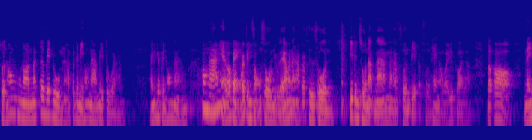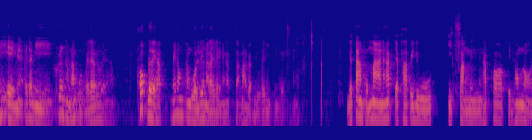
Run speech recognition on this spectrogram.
ส่วนห้องนอนมาสเตอร์เบดรูมนะครับ ก็จะมีห้องน้ำในตัวครับอันนี้ก็เป็นห้องน้ำห้องน้ำเนี่ยเราแบ่งไว้เป็น 2 โซนอยู่แล้วนะครับ ก็คือโซนที่เป็นโซนอาบน้ำนะครับโซนเปียกกับโซนแห้งเอาไว้เรียบร้อยแล้ว แล้วก็ในนี้เองเนี่ยก็จะมีเครื่องทำน้ำอุ่นไว้แล้วด้วยนะครับ ครบเลยครับ ไม่ต้องกังวลเรื่องอะไรเลยนะครับ สามารถแบบอยู่ได้จริง ๆ เลยนะครับเดี๋ยวตามผมมานะครับ จะพาไปดู อีกฝั่งหนึ่งนะครับ ก็เป็นห้องนอน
